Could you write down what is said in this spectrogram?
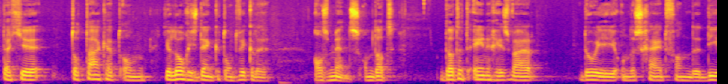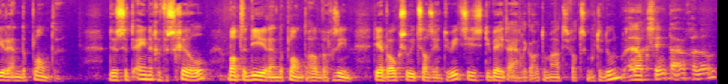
dat je tot taak hebt om je logisch denken te ontwikkelen als mens. Omdat dat het enige is waardoor je je onderscheidt van de dieren en de planten. Dus het enige verschil, want de dieren en de planten hadden we gezien, die hebben ook zoiets als intuïties, die weten eigenlijk automatisch wat ze moeten doen. En ook zintuigen dan?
